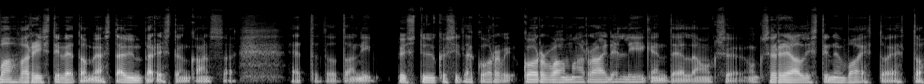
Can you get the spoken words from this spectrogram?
vahva ristiveto myös tämän ympäristön kanssa, että tota, niin pystyykö sitä korvi, korvaamaan raideliikenteellä, onko se, onko se realistinen vaihtoehto.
